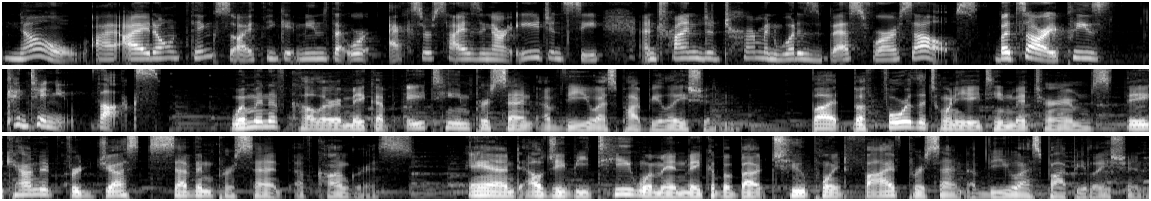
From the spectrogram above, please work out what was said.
No, I, I don't think so. I think it means that we're exercising our agency and trying to determine what is best for ourselves. But sorry, please continue, Vox. Women of color make up 18% of the US population. But before the 2018 midterms, they accounted for just 7% of Congress. And LGBT women make up about 2.5% of the US population.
